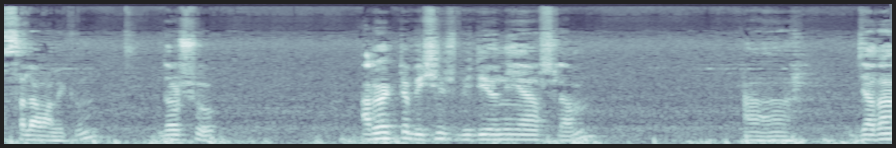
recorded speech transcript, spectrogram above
আসসালামু আলাইকুম। দর্শক আরও একটা বিশেষ ভিডিও নিয়ে আসলাম। যারা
